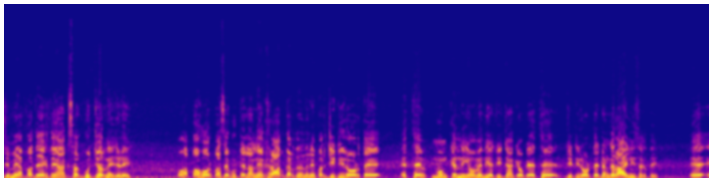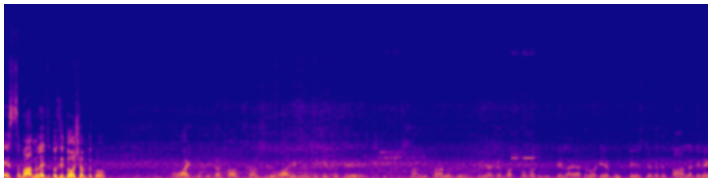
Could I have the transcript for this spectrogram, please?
ਜਿਵੇਂ ਆਪਾਂ ਦੇਖਦੇ ਹਾਂ, ਅਕਸਰ ਗੁੱਜਰ ਨੇ ਜਿਹੜੇ, ਉਹ ਆਪਾਂ ਹੋਰ ਪਾਸੇ ਬੂਟੇ ਲਾਉਂਦੇ ਹਾਂ, ਖਰਾਬ ਕਰ ਦਿੰਦੇ ਨੇ, ਪਰ ਜੀਟੀ ਰੋਡ ਤੇ ਇੱਥੇ ਮੁਮਕਿਨ ਨਹੀਂ ਉਵੇਂ ਦੀਆਂ ਚੀਜ਼ਾਂ, ਕਿਉਂਕਿ ਇੱਥੇ ਜੀਟੀ ਰੋਡ ਤੇ ਡੰਗਰ ਆ ਹੀ ਨਹੀਂ ਸਕਦੇ। ਇਹ, ਇਸ ਮਾਮਲੇ 'ਚ ਤੁਸੀਂ ਦੋ ਸ਼ਬਦ ਕਹੋ। ਵਾਹਿਗੁਰੂ ਜੀ ਕਾ ਖਾਲਸਾ, ਸ੍ਰੀ ਵਾਹਿਗੁਰੂ ਜੀ ਕੀ ਫਤਿਹ। ਸੰਗਤਾਂ ਨੂੰ ਬੇਨਤੀ ਹੈ ਕਿ ਵੱਧ ਤੋਂ ਵੱਧ ਬੂਟੇ ਲਾਇਆ ਕਰੋ। ਇਹ ਬੂਟੇ ਇਸ ਜਗ੍ਹਾ ਤੇ ਤਾਂ ਲੱਗੇ ਨੇ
